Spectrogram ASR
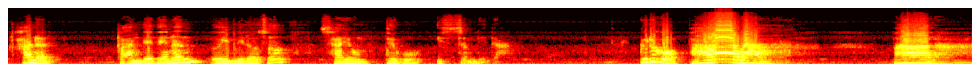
하늘, 반대되는 의미로서 사용되고 있습니다. 그리고 בָּרָא, בָּרָא.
